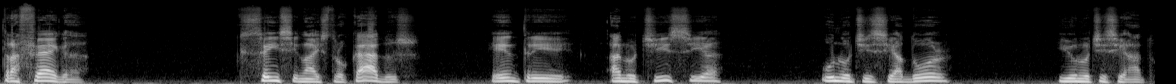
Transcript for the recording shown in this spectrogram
trafega, sem sinais trocados, entre a notícia, o noticiador e o noticiado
